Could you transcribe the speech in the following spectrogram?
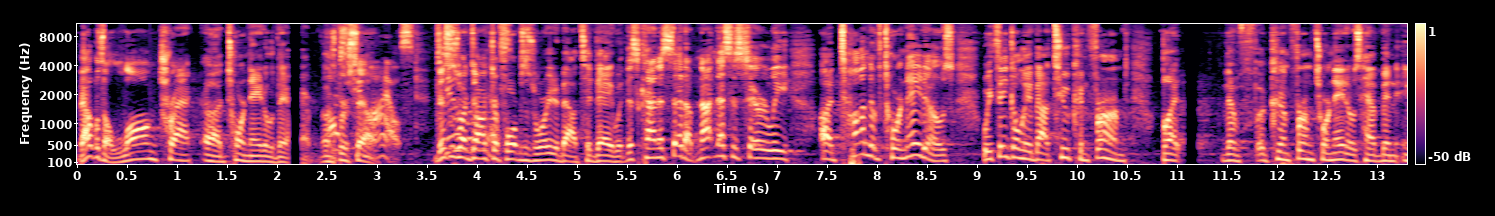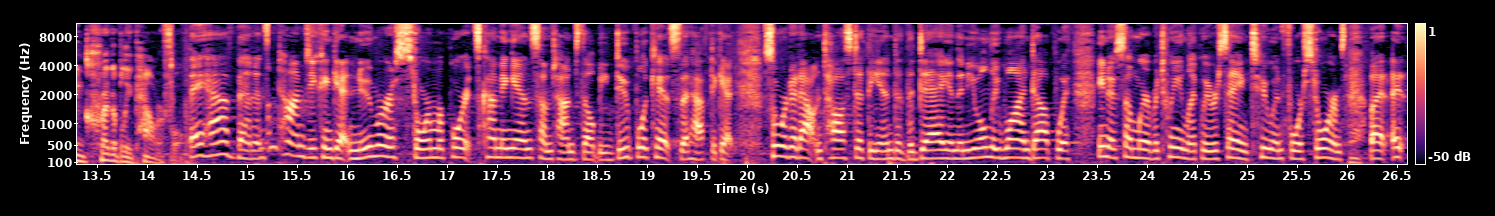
that was a long track uh, tornado there. Uh, Almost two miles. This two is what miles. Dr. Forbes is worried about today with this kind of setup. Not necessarily a ton of tornadoes. We think only about two confirmed, but the uh, confirmed tornadoes have been incredibly powerful. They have been, and sometimes you can get numerous storm reports coming in. Sometimes there'll be duplicates that have to get sorted out and tossed at the end of the day, and then you only wind up with, you know, somewhere between, like we were saying, two and four storms. Yeah. But it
